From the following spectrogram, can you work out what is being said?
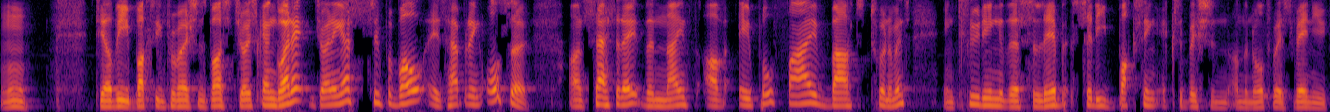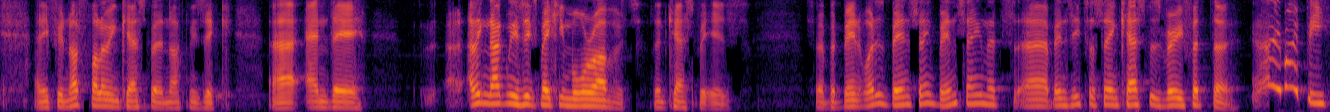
Mm. TLB Boxing Promotions boss Joyce Kungwane joining us. Super Bowl is happening also on Saturday, the 9th of April. Five bout tournament, including the Celeb City Boxing Exhibition on the Northwest venue. And if you're not following Cassper and Naak MusiQ, uh, and they're, I think Naak MusiQ's making more of it than Cassper is. So, but Ben, what is Ben saying? Ben saying that uh, Ben Zito's saying Cassper's very fit, though. Yeah, he might be.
